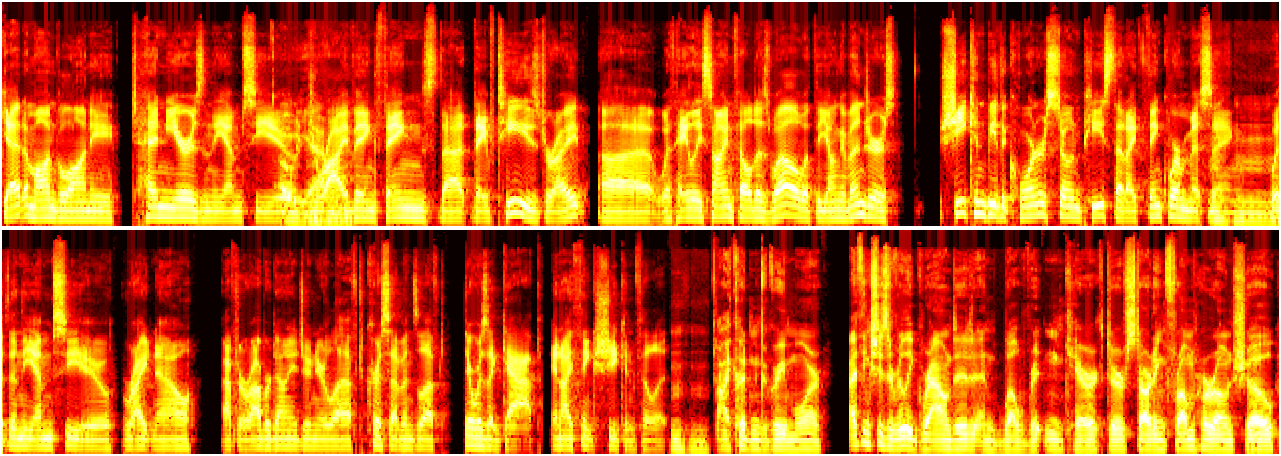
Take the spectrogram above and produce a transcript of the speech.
get Iman Vellani 10 years in the MCU Oh, yeah. driving things that they've teased, right? Uh, with Hailee Steinfeld as well with the Young Avengers. She can be the cornerstone piece that I think we're missing Mhm. within the MCU right now. After Robert Downey Jr. left, Chris Evans left, there was a gap, and I think she can fill it. Mhm. I couldn't agree more. I think she's a really grounded and well written character, starting from her own show,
